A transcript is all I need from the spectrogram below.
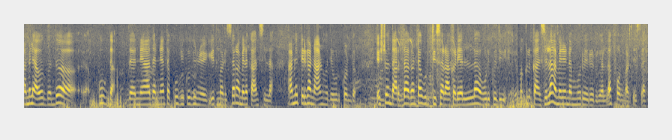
ಆಮೇಲೆ ಅವ್ರು ಬಂದು ಕೂಗ್ದ. ಧನ್ಯ ಧನ್ಯ ಅಂತ ಕೂಗಿ ಕೂಗಿ ಇದು ಮಾಡಿ ಸರ್ ಆಮೇಲೆ ಕಾಣಿಸಿಲ್ಲ. ಆಮೇಲೆ ತಿರ್ಗಾ ನಾನು ಹೋದೆ ಹುಡ್ಕೊಂಡು. ಎಷ್ಟೊಂದು ಅರ್ಧ ಗಂಟೆ ಹುಡ್ತೀವಿ ಸರ್ ಆ ಕಡೆ ಎಲ್ಲ ಹುಡುಕಿದ್ವಿ. ಮಕ್ಳು ಕಾಣಿಸಿಲ್ಲ ಆಮೇಲೆ ನಮ್ಮೂರು ಇರೋರಿಗೆಲ್ಲ ಫೋನ್ ಮಾಡ್ತೀವಿ ಸರ್.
